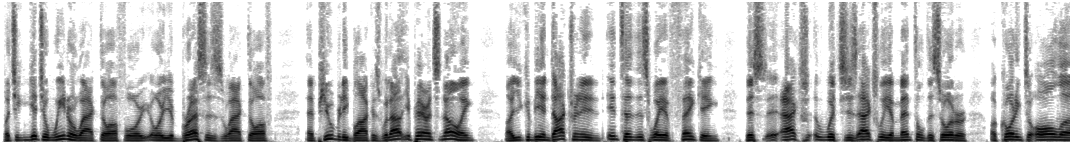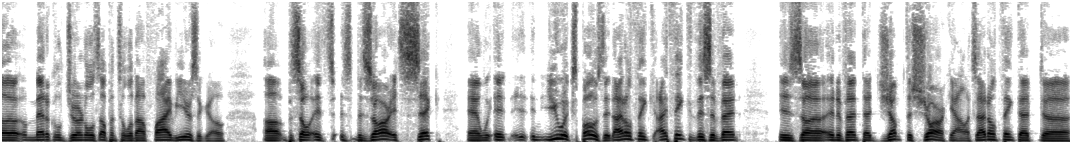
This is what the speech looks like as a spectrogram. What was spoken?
But you can get your wiener whacked off or, or your breasts whacked off and puberty blockers without your parents knowing. Uh, you can be indoctrinated into this way of thinking, this uh, act, which is actually a mental disorder, according to all uh, medical journals up until about five years ago. Uh, so it's, it's bizarre. It's sick, and we, it, it, you exposed it. I don't think. I think this event is uh, an event that jumped the shark, Alex. I don't think that uh,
